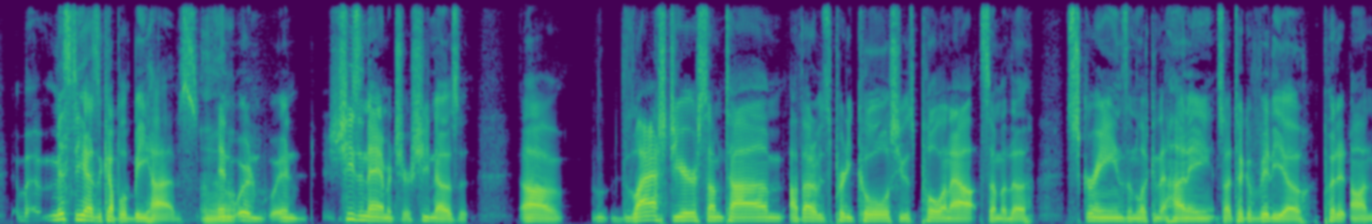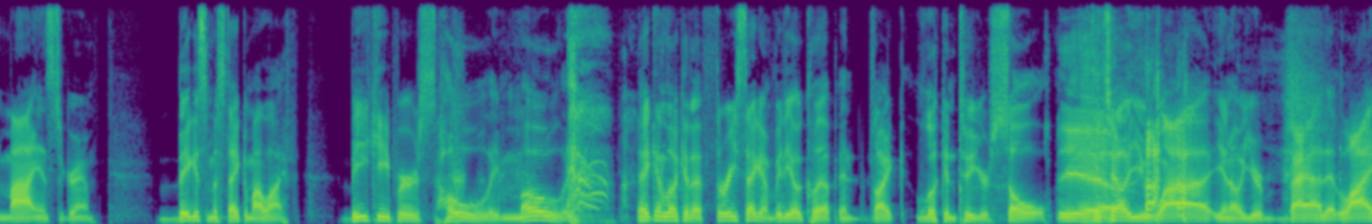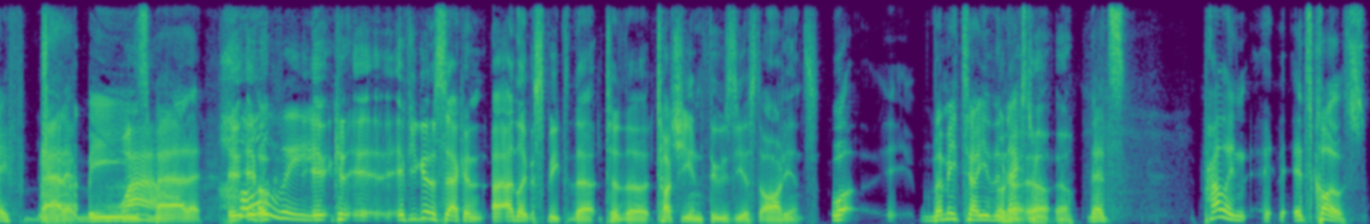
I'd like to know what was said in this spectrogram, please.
Misty has a couple of beehives, and, and and she's an amateur. She knows it. Uh, last year, sometime, I thought it was pretty cool. She was pulling out some of the screens and looking at honey. So I took a video, put it on my Instagram. Biggest mistake of my life. Beekeepers, holy moly. They can look at a three second video clip and like look into your soul Yeah. to tell you why you know you're bad at life, bad at bees, Wow. bad at If- if- Holy. If, can- if you get a second, I- I'd like to speak to that to the touchy enthusiast audience. Well, let me tell you the Okay, next yeah, one. yeah. That's probably it's close.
